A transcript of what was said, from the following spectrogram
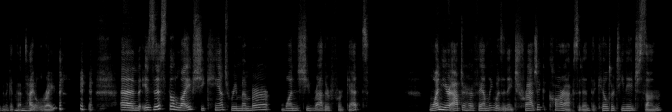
I'm going to get that mm-hmm. title right. and is this the life she can't remember, one she'd rather forget? One year after her family was in a tragic car accident that killed her teenage son,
